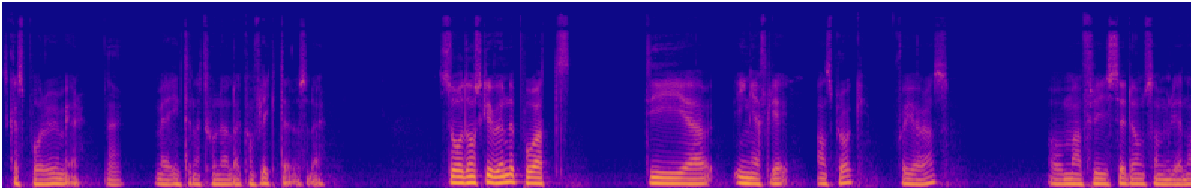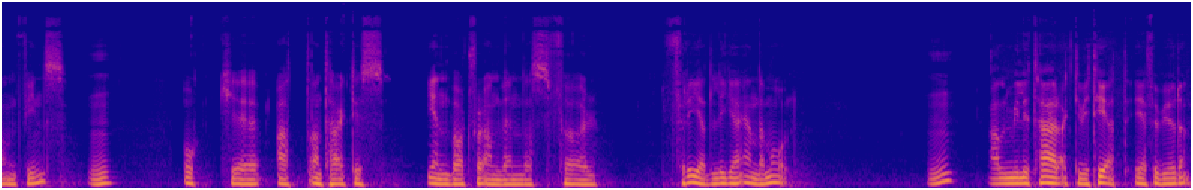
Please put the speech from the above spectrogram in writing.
ska spåra ur mer. Nej. Med internationella konflikter och sådär. Så de skrev under på att det, inga fler anspråk får göras. Och man fryser de som redan finns. Mm. Och eh, att Antarktis enbart får användas för fredliga ändamål. Mm. All militär aktivitet är förbjuden.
